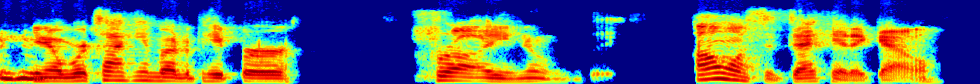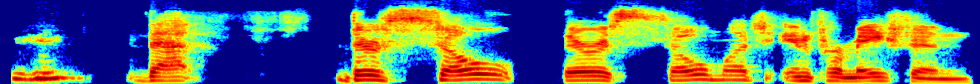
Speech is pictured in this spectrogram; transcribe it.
Mm-hmm. You know, we're talking about a paper from, you know, almost a decade ago mm-hmm. that there's so there is so much information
